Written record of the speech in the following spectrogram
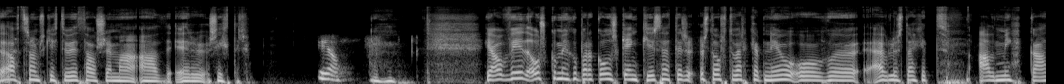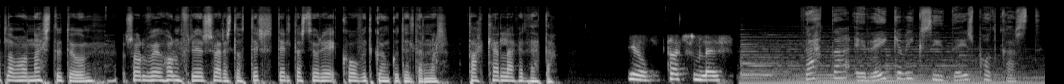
haft samskipti við þá sem að, eru síktir. Já, Já, við óskum ykkur bara góðs gengis, þetta er stórt verkefni og, og uh, eflust ekkert að minka allavega á næstu dögum. Solveig Holmfríður Sveristóttir, deildastjóri COVID-göngudeildarinnar. Takk kærlega fyrir þetta. jú, takk sem leiðis. Þetta er Reykjavík C-Days podcast.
